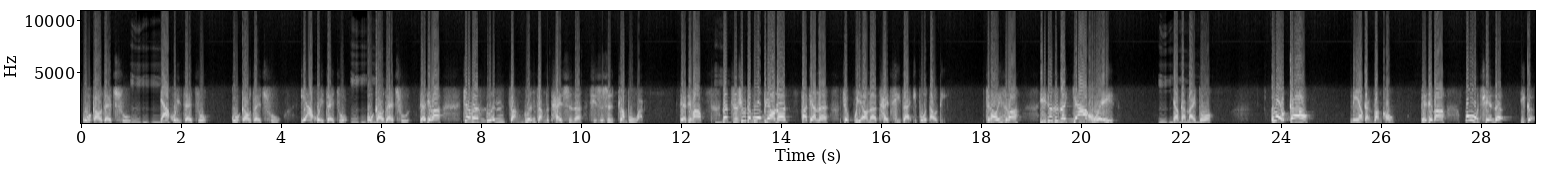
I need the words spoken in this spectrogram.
过高再出，嗯嗯嗯，压回再做，过高再出，压回再做，嗯嗯过高再出，了解吗？这样的轮涨轮涨的态势呢，其实是赚不完，了解吗？嗯那指数的目标呢，大家呢就不要呢太期待一波到底，知道我意思吗？也就是呢压回要敢买多，过高你要敢放空，了解吗？目前的一个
